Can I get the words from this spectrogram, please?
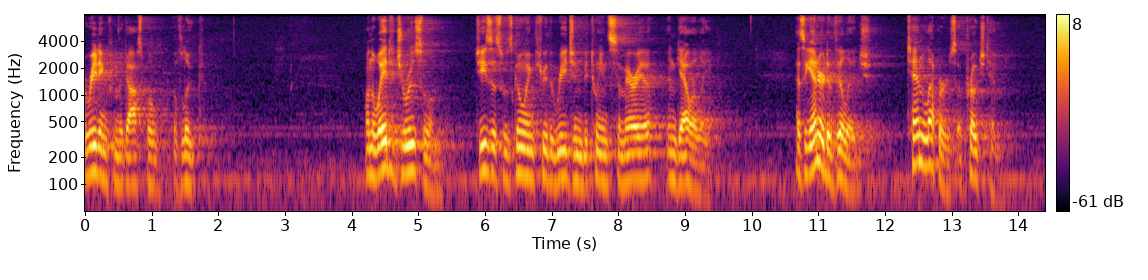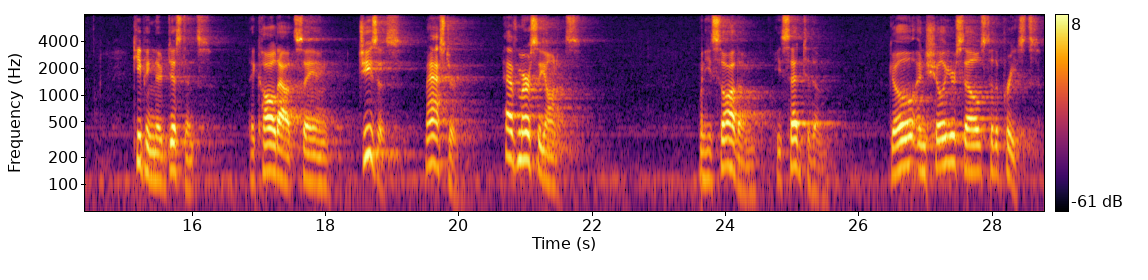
A reading from the Gospel of Luke. On the way to Jerusalem, Jesus was going through the region between Samaria and Galilee. As he entered a village, ten lepers approached him. Keeping their distance, they called out, saying, Jesus, Master, have mercy on us. When he saw them, he said to them, Go and show yourselves to the priests.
